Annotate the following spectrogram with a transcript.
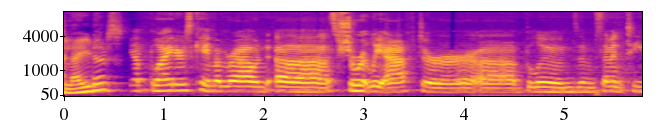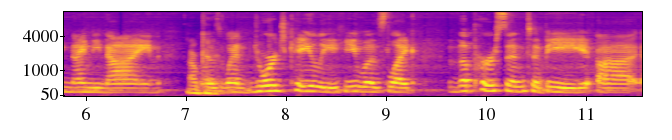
gliders. Yep, gliders came around uh, shortly after uh, balloons in 1799. Okay. Was when George Cayley he was like the person to be uh,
